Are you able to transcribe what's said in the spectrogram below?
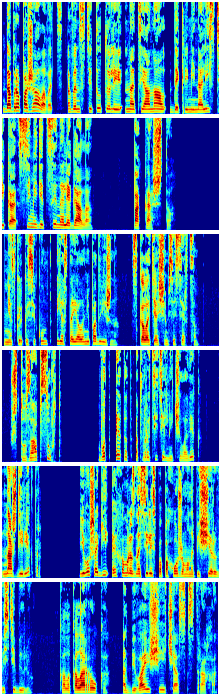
«Добро пожаловать в Институто Национал де Криминалистика си медицина легала. Пока что. Несколько секунд я стояла неподвижно, с колотящимся сердцем. Что за абсурд? Вот этот отвратительный человек, наш директор? Его шаги эхом разносились по похожему на пещеру вестибюлю. Колокола рока, отбивающие час страха.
